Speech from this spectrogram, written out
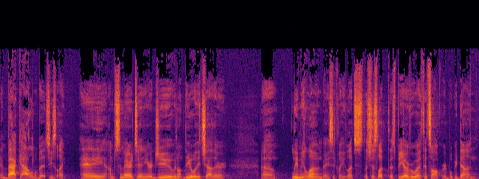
and back out a little bit. She's like, Hey, I'm Samaritan, you're a Jew, we don't deal with each other. Uh, leave me alone, basically. Let's, let's just let this be over with. It's awkward, we'll be done.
